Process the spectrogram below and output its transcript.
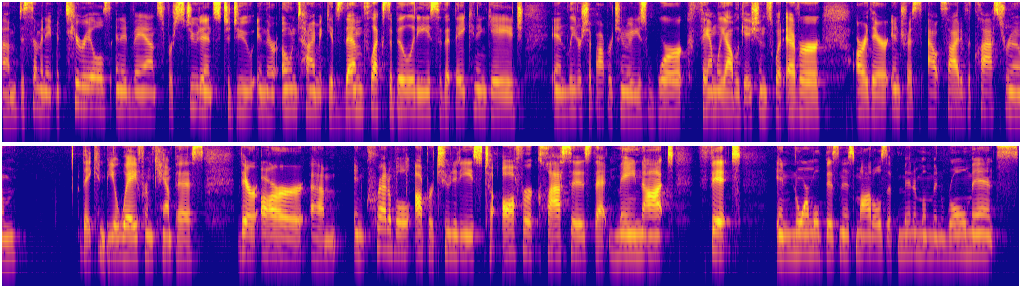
um, disseminate materials in advance for students to do in their own time. It gives them flexibility so that they can engage in leadership opportunities, work, family obligations, whatever are their interests outside of the classroom. They can be away from campus. There are um, incredible opportunities to offer classes that may not fit in normal business models of minimum enrollments.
